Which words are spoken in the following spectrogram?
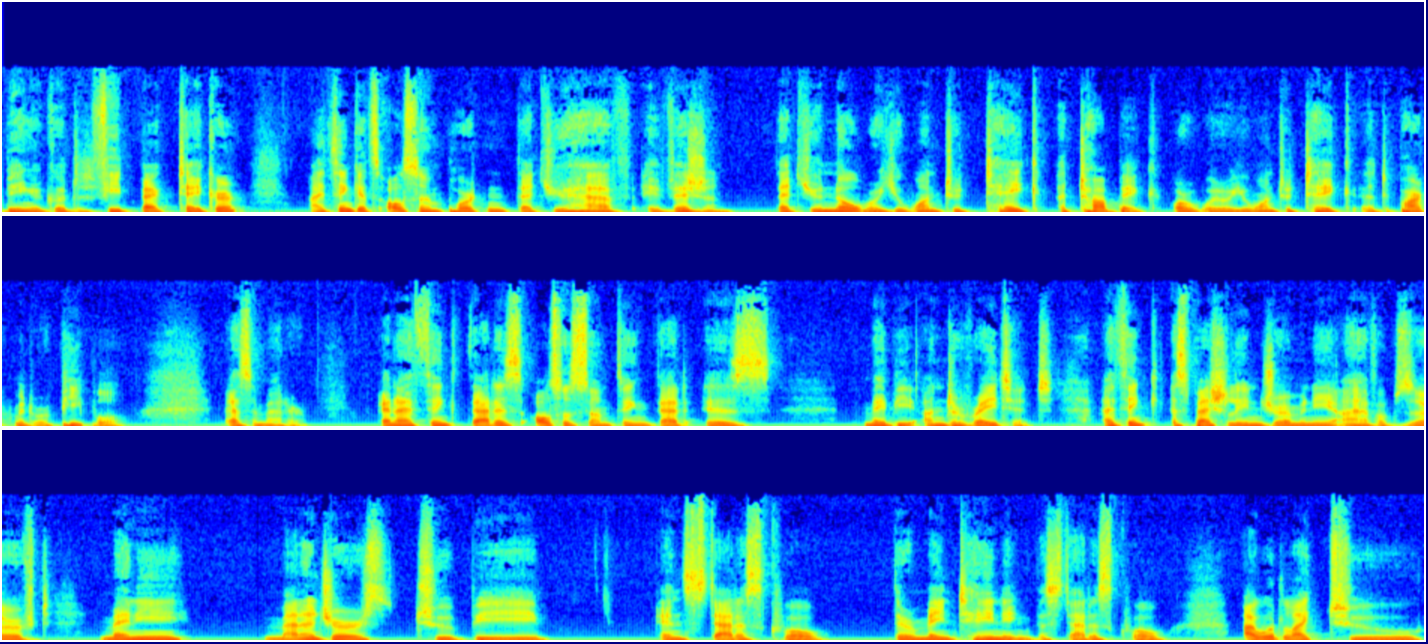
being a good feedback taker, I think it's also important that you have a vision, that you know where you want to take a topic or where you want to take a department or people as a matter. And I think that is also something that is maybe underrated. I think, especially in Germany, I have observed many managers to be in status quo. They're maintaining the status quo. I would like to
